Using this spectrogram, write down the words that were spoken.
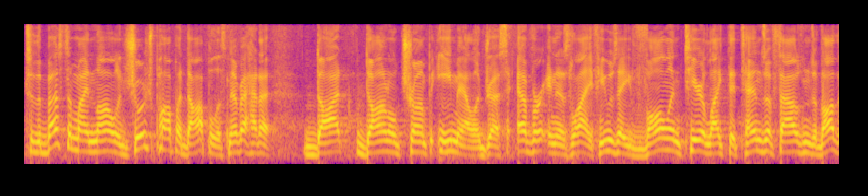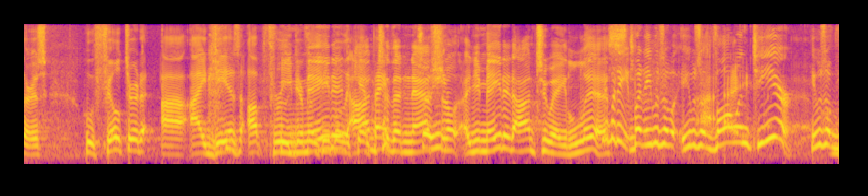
to the best of my knowledge, George Papadopoulos never had a dot Donald Trump email address ever in his life. He was a volunteer, like the tens of thousands of others who filtered uh, ideas up through he different made people in it the campaign. onto the national. So he, he, made it onto a list. yeah, but, he, but he was a, he was a volunteer. He was a Then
